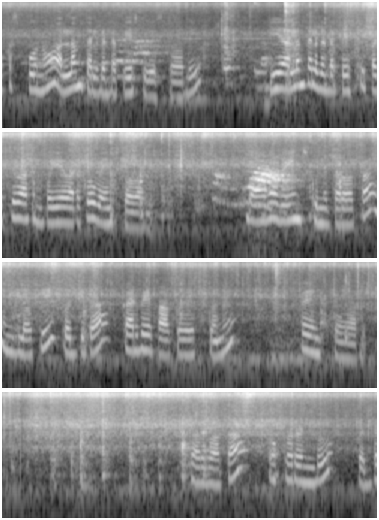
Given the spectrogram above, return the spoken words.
ఒక స్పూను అల్లం తలగడ్డ పేస్ట్ వేసుకోవాలి. ఈ అల్లం తలగడ్డ పేస్ట్ పచ్చివాసన పోయే వరకు వేయించుకోవాలి. బాగా వేయించుకున్న తర్వాత ఇందులోకి కొద్దిగా కరివేపాకు వేసుకొని వేయించుకోవాలి. తర్వాత ఒక రెండు పెద్ద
